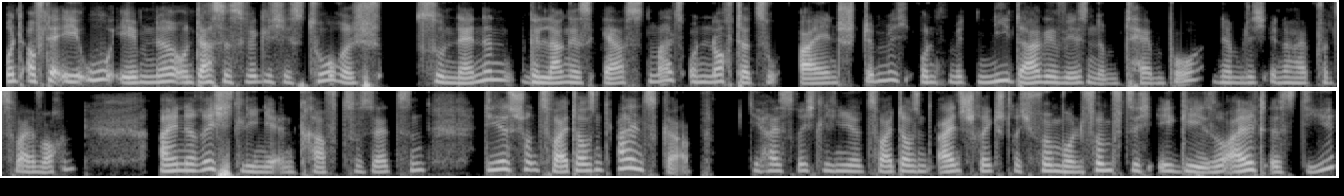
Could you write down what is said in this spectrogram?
Und auf der EU-Ebene, und das ist wirklich historisch zu nennen, gelang es erstmals und noch dazu einstimmig und mit nie dagewesenem Tempo, nämlich innerhalb von zwei Wochen, eine Richtlinie in Kraft zu setzen, die es schon 2001 gab. Die heißt Richtlinie 2001-55 EG, so alt ist die.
